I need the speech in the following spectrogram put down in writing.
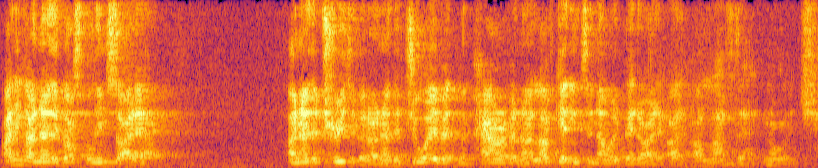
I think I know the gospel inside out. I know the truth of it. I know the joy of it and the power of it, and I love getting to know it better. I, I, I love that knowledge.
